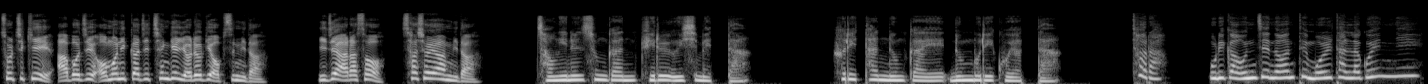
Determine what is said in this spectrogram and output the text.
솔직히 아버지, 어머니까지 챙길 여력이 없습니다. 이제 알아서 사셔야 합니다. 정희는 순간 귀를 의심했다. 흐릿한 눈가에 눈물이 고였다. 철아, 우리가 언제 너한테 뭘 달라고 했니?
